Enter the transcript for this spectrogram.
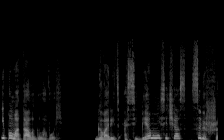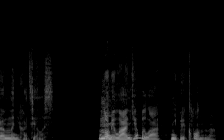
и помотала головой. Говорить о себе мне сейчас совершенно не хотелось. Но Меланья была непреклонна.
